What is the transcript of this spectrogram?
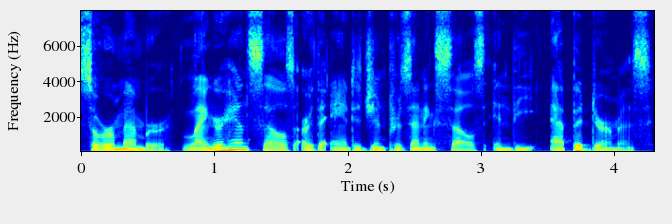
So remember, Langerhans cells are the antigen presenting cells in the epidermis,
